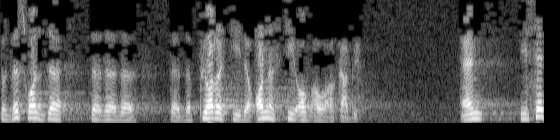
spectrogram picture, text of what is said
So this was the, purity, the honesty of our Akabir. And he said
